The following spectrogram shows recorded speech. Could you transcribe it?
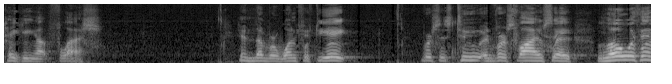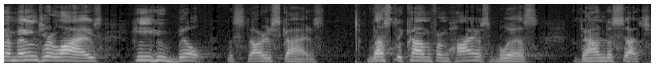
taking up flesh. Hymn number 158, verses 2 and verse 5 say, Lo, within a manger lies he who built the starry skies, thus to come from highest bliss down to such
